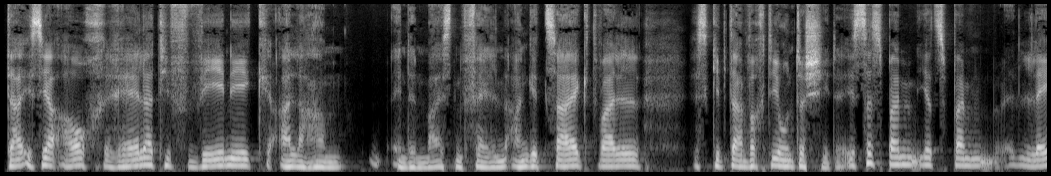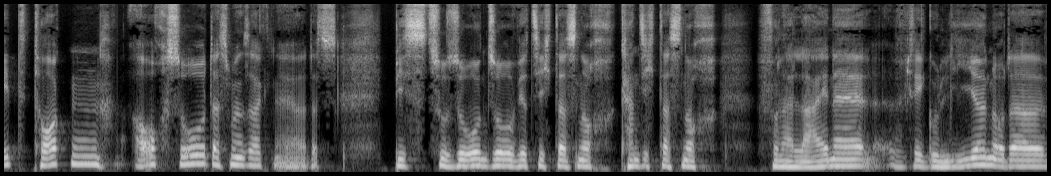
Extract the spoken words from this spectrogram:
Da ist ja auch relativ wenig Alarm in den meisten Fällen angezeigt, weil es gibt einfach die Unterschiede. Ist das beim jetzt beim Late Talken auch so, dass man sagt, naja, das bis zu so und so wird sich das noch, kann sich das noch von alleine regulieren oder,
